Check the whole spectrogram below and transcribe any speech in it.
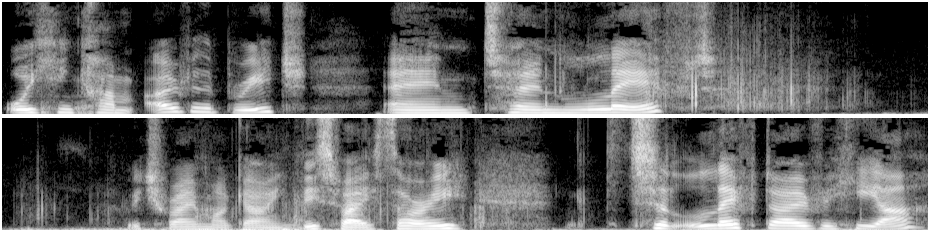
or you can come over the bridge and turn left. Which way am I going? This way, sorry. To left over here.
